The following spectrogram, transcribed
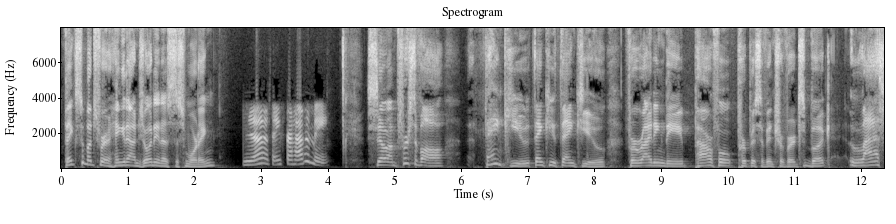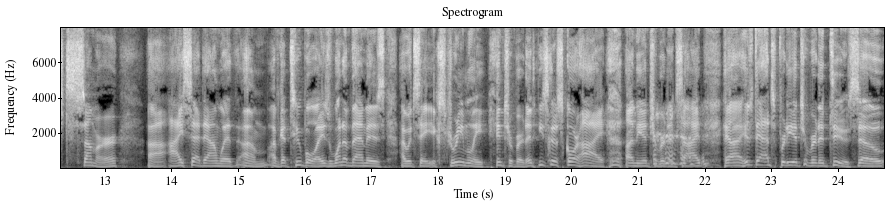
Thanks so much for hanging out and joining us this morning. Yeah, thanks for having me. So, um, first of all, thank you, thank you, thank you for writing the Powerful Purpose of Introverts book last summer. Uh, I sat down with, um, I've got two boys. One of them is, I would say, extremely introverted. He's going to score high on the introverted side. Uh, his dad's pretty introverted too. So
